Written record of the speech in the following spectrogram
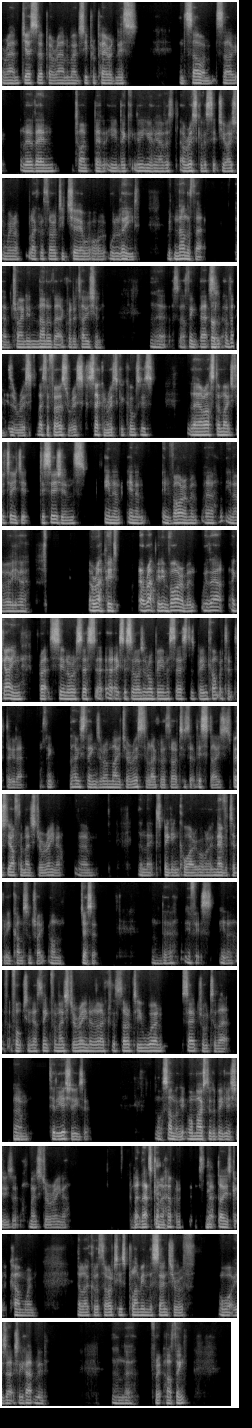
around JESIP, around emergency preparedness, and so on. So they're then trying to you, they, you have a, a, risk of a situation where a local authority chair will, or will lead with none of that um, training, none of that accreditation. Uh, so I think that's uh, that is a risk. That's the first risk. Second risk, of course, is they are asked to make strategic decisions in an in an environment, uh, you know, a uh, a rapid a rapid environment without again practicing or assess, uh, uh, exercising or being assessed as being competent to do that. I think those things are a major risk to local authorities at this stage, especially after Manchester Arena. Um, the next big inquiry will inevitably concentrate on JESIP. And uh, if it's, you know, fortunately, I think for Manchester Arena, the local authority weren't central to that, mm. um, to the issues, that, or some of the, or most of the big issues at Manchester Arena but that's going to happen. Yeah. That day is going to come when the local authorities plumb in the centre of what is actually happening. And uh, for it, I think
